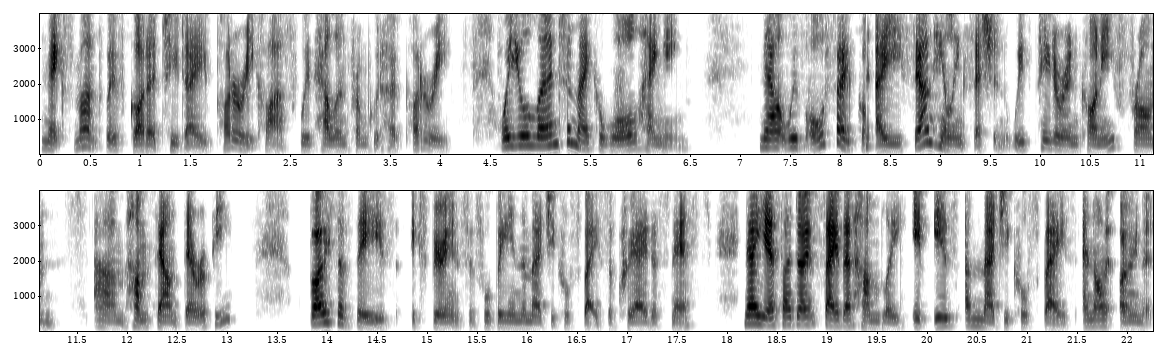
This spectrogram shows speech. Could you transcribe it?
next month, we've got a two day pottery class with Helen from Good Hope Pottery, where you'll learn to make a wall hanging. Now, we've also got a sound healing session with Peter and Connie from um, Hum Sound Therapy, Both of these experiences will be in the magical space of Creator's Nest. Now, yes, I don't say that humbly. It is a magical space and I own it.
